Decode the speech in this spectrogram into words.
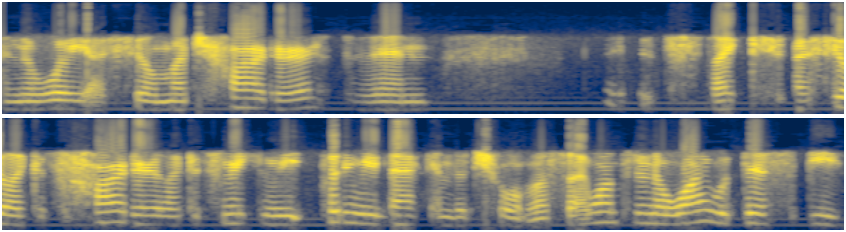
in a way, I feel much harder than. It's like I feel like it's harder, like it's making me putting me back in the trauma. So I wanted to know why would this be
